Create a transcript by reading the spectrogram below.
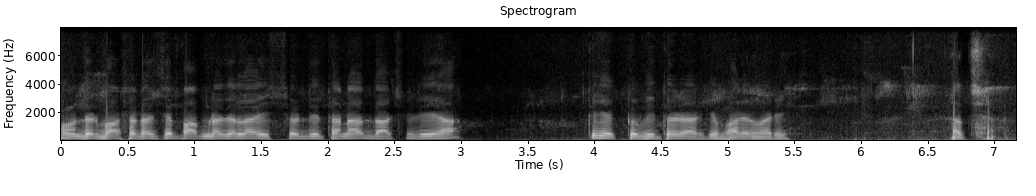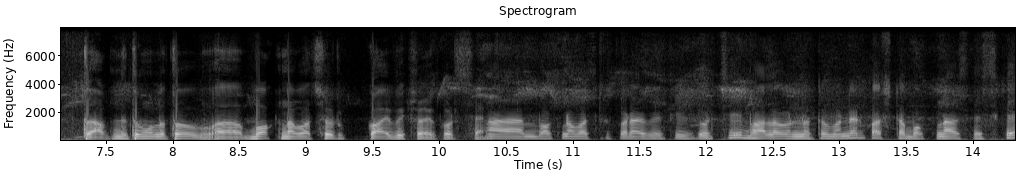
আমাদের বাসাটা হচ্ছে পাবনা জেলা ঈশ্বরদী থানা দাসুরিয়া ঠিক একটু ভিতরে আর কি ভাড়েমারি আচ্ছা তো আপনি তো মূলত বকনা বাছুর কয় বিক্রয় করছেন। হ্যাঁ বকনা বাছুর করাই বিক্রি করছি। ভালো উন্নত মানের পাঁচটা বকনা আছে আজকে।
